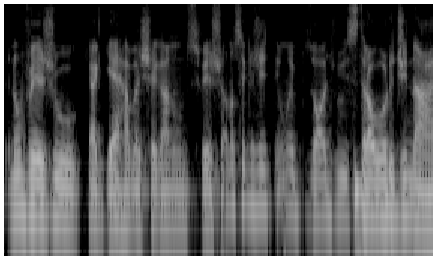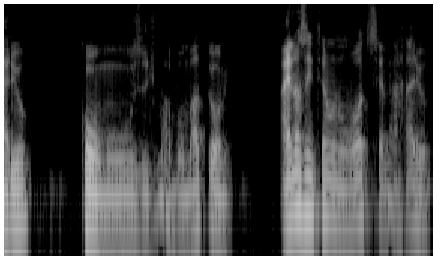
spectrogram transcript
eu não vejo que a guerra vai chegar num desfecho, a não ser que a gente tenha um episódio extraordinário, como o uso de uma bomba atômica. Aí nós entramos num outro cenário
